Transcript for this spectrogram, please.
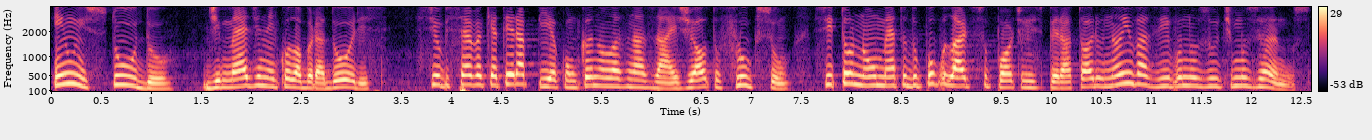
Em um estudo de Medina e colaboradores, se observa que a terapia com cânulas nasais de alto fluxo se tornou um método popular de suporte respiratório não invasivo nos últimos anos.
